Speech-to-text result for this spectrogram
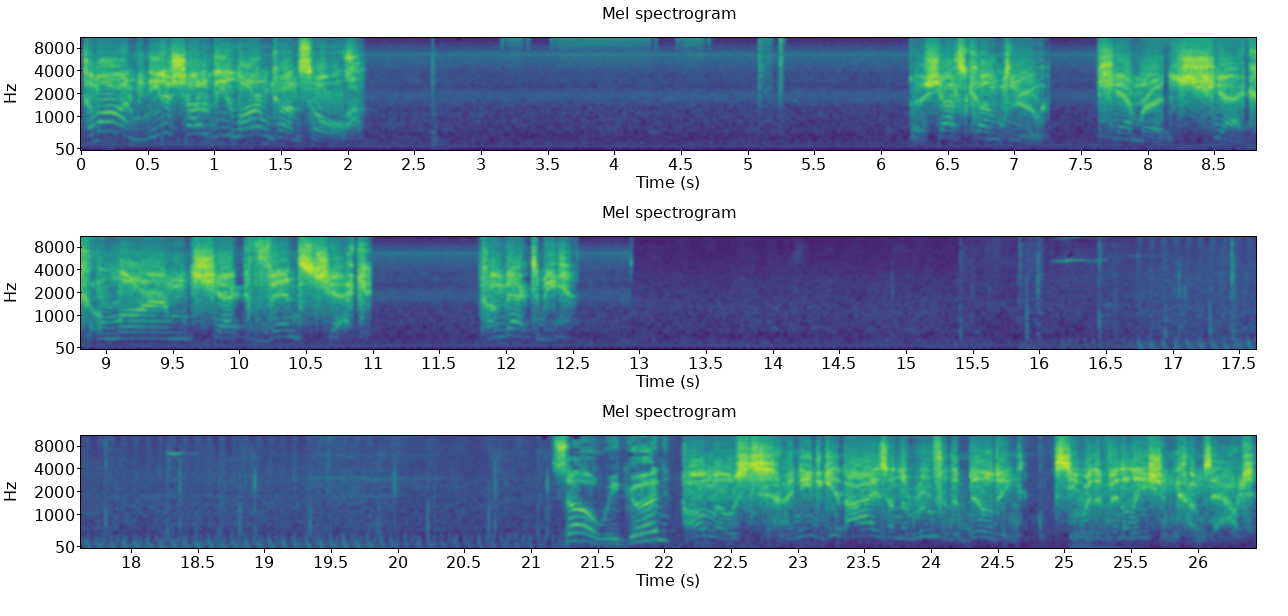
Come on, we need a shot of the alarm console. Uh, shots come through. Camera check. Alarm check. Vents check. Come back to me. So, we good? Almost. I need to get eyes on the roof of the building. See where the ventilation comes out.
